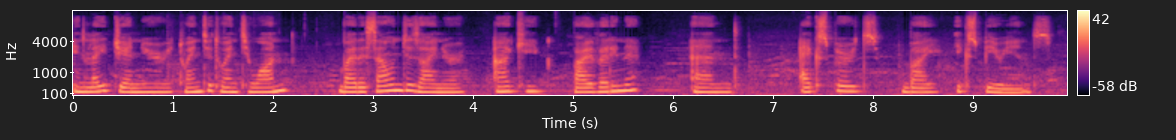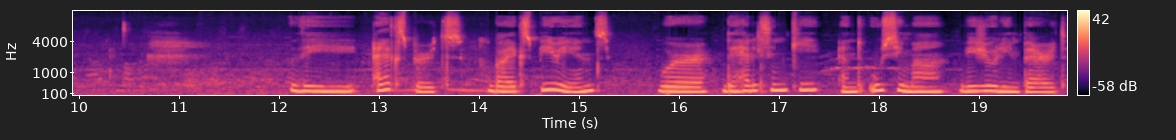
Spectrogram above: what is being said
in late January 2021 by the sound designer Aki Päivärinne and experts by experience. The experts by experience were the Helsinki and Uusimaa Visually Impaired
